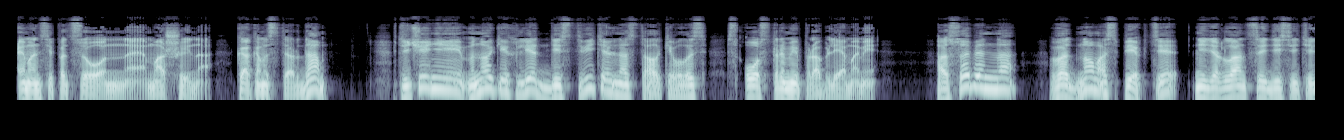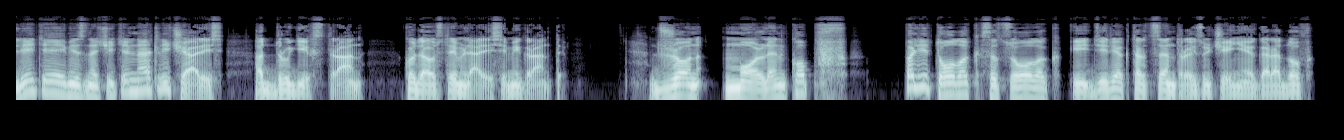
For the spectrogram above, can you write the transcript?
эмансипационная машина, как Амстердам, в течение многих лет действительно сталкивалась с острыми проблемами. Особенно в одном аспекте нидерландцы десятилетиями значительно отличались от других стран, куда устремлялись эмигранты. Джон Молленкопф, политолог, социолог и директор Центра изучения городов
